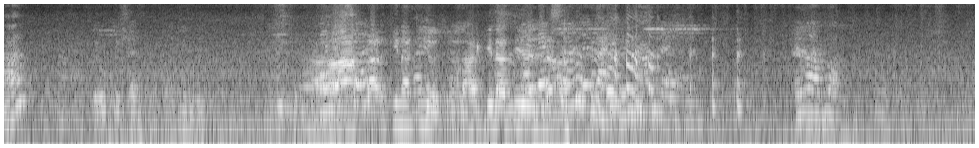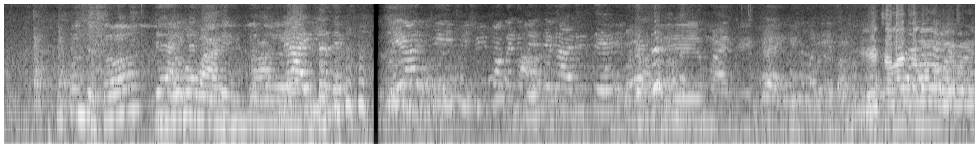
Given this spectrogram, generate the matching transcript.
हा. हा, लाडकी नाती योजना. लाडकी नाती योजना तू पण देतो हे चला चला bye bye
